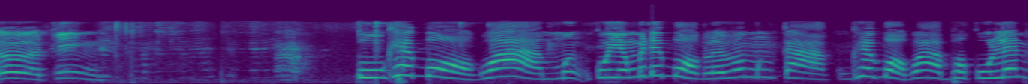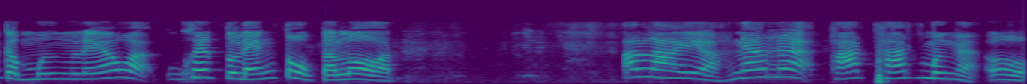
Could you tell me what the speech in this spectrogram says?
เออจริง กูแค่บอกว่ามึงกูยังไม่ได้บอกเลยว่ามึงกาก กูแค่บอกว่า พอกูเล่นกับมึงแล้วอะ กูแค่แรงตกตลอด อะไรอะเนี่ยเนี่ยพาร์ทพาร์ทมึงอะ โอ้าว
